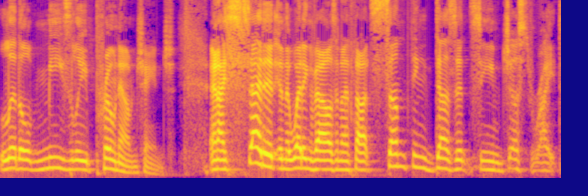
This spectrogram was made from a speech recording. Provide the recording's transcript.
little measly pronoun change. And I said it in the wedding vows and I thought something doesn't seem just right.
